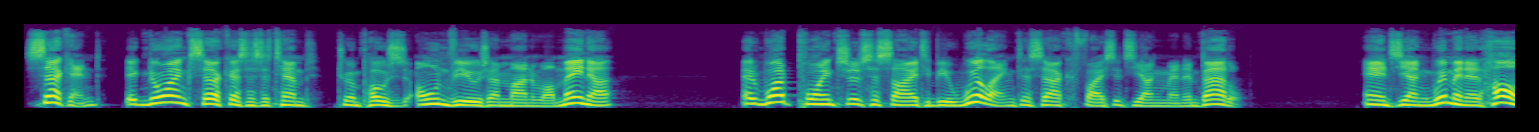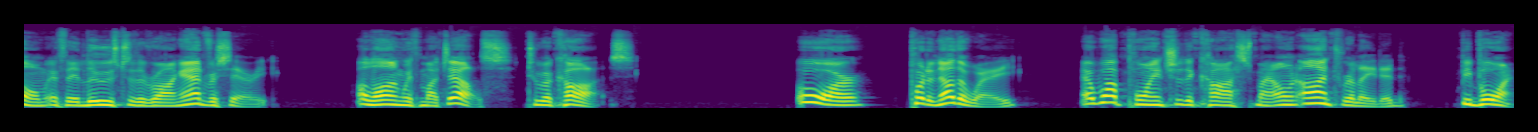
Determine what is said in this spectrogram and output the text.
Second, ignoring Cercas's attempt to impose his own views on Manuel Mena, At what point should a society be willing to sacrifice its young men in battle? And its young women at home if they lose to the wrong adversary, along with much else, to a cause? Or, put another way, at what point should the cost my own aunt related be borne?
